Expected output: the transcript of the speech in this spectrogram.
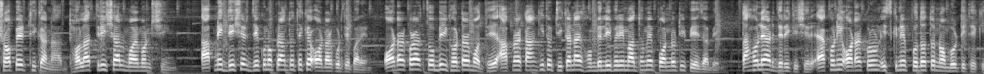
শপের ঠিকানা ধলা ত্রিশাল ময়মনসিং আপনি দেশের যে কোনো প্রান্ত থেকে অর্ডার করতে পারেন। অর্ডার করার চব্বিশ ঘণ্টার মধ্যে আপনার কাঙ্ক্ষিত ঠিকানায় হোম ডেলিভারির মাধ্যমে পণ্যটি পেয়ে যাবেন। তাহলে আর দেরি কিসের? এখনই অর্ডার করুন স্ক্রিনে প্রদত্ত নম্বরটি থেকে।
